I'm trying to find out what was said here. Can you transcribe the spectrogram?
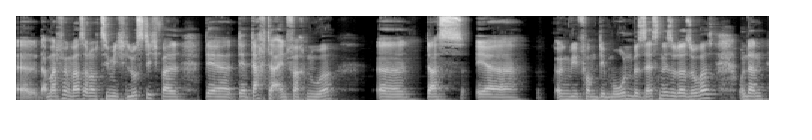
äh, am Anfang war es auch noch ziemlich lustig, weil der, der dachte einfach nur, äh, dass er irgendwie vom Dämon besessen ist oder sowas. Und dann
